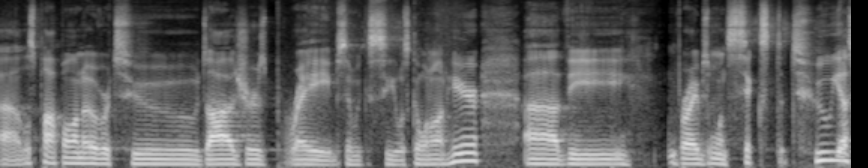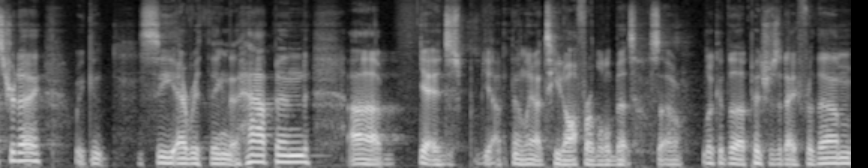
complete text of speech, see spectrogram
Uh, let's pop on over to Dodgers Braves and we can see what's going on here. Uh, the Braves won six to two yesterday. We can see everything that happened. Uh, yeah, it just yeah, Atlanta teed off for a little bit. So look at the pictures today for them.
